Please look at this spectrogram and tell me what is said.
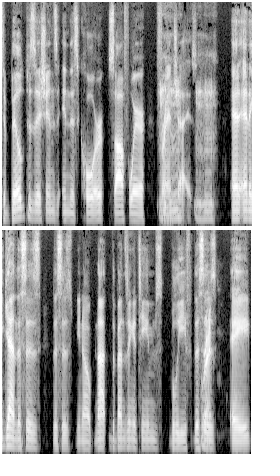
to build positions in this core software mm-hmm, franchise. Mm-hmm. And and again, this is this is you know not the Benzinga team's belief. This right. is a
